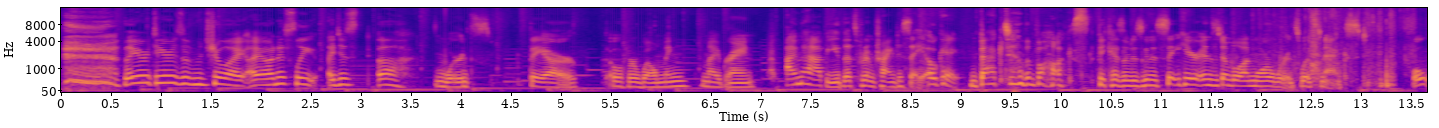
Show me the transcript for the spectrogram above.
they are tears of joy. I honestly, I just, ugh, words. They are overwhelming my brain. I'm happy, that's what I'm trying to say. Okay, back to the box because I'm just gonna sit here and stumble on more words. What's next? Oh,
